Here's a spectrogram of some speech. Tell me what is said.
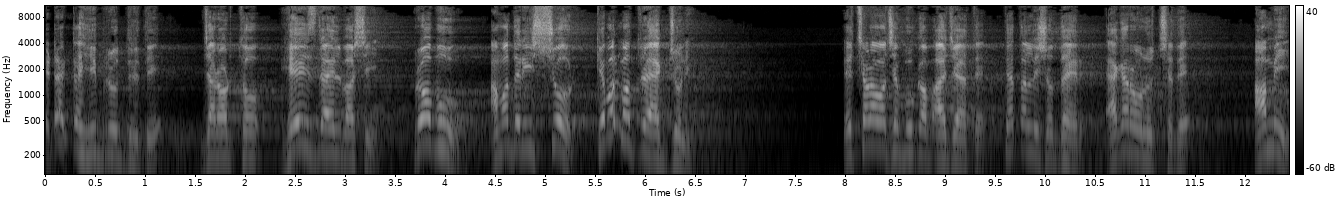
এটা একটা হিব্রু উদ্ধৃতি যার অর্থ হে ইসরায়েলবাসী প্রভু আমাদের ঈশ্বর কেবলমাত্র একজনই। এছাড়াও আছে বুক অব আজায়াতে তেতাল্লিশ অধ্যায়ের এগারো অনুচ্ছেদে, আমি,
